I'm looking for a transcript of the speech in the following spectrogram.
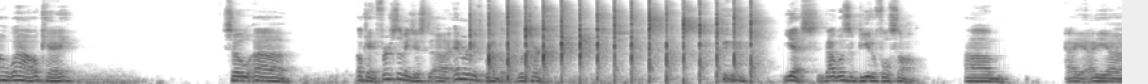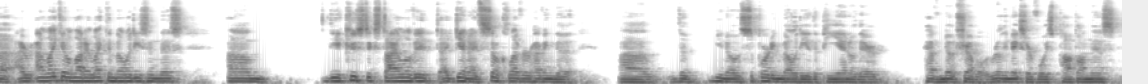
oh wow, okay. So, uh, okay, first let me just uh, Emma Ruth Rundle, return. yes, that was a beautiful song. Um, I I, uh, I I like it a lot. I like the melodies in this. Um, the acoustic style of it again, it's so clever having the uh, the you know supporting melody of the piano there have no trouble. It really makes her voice pop on this.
